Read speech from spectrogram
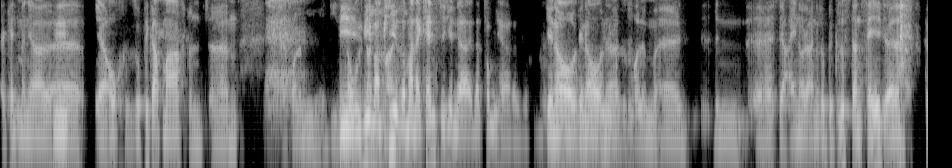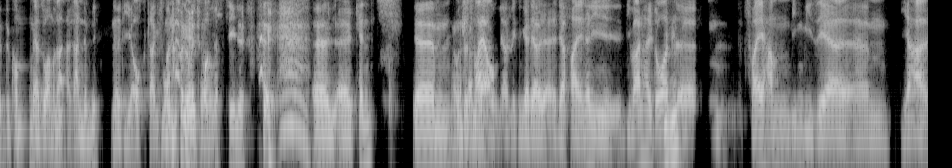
erkennt man ja, mhm. Äh, der auch so Pickup macht und ähm, vor allem die wie, auch, wie Vampire, mal, man erkennt sich in der, in der Zombie-Herde. So. Genau, genau. Ne? Also vor allem, äh, wenn äh, der eine oder andere Begriff dann fällt, äh, bekommt man ja so am Ra Rande mit, ne? die auch, sage ich mal, Leute aus der Szene äh, äh, kennt. Ähm, und das war ja auch mehr oder weniger der, der Fall. Ne? Die, die waren halt dort, mhm. äh, zwei haben irgendwie sehr, ähm, ja,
